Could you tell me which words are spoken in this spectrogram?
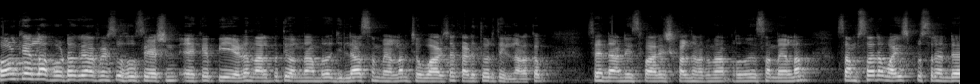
All Kerala photographers association A K P എയുടെ നാൽപ്പത്തി ഒന്നാമത് ജില്ലാ സമ്മേളനം ചൊവ്വാഴ്ച കടുത്തുരുത്തിയിൽ നടക്കും. സെന്റ് ആന്റണീസ് പാരിഷ് ഹാളിൽ നടക്കുന്ന പ്രതിനിധി സമ്മേളനം സംസ്ഥാന വൈസ് പ്രസിഡന്റ്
